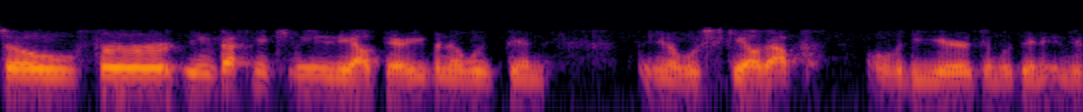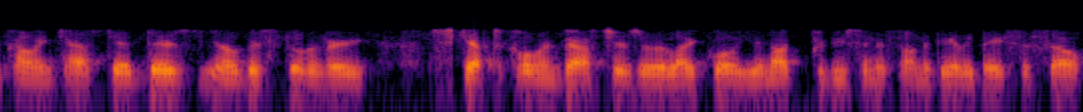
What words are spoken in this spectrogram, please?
So for the investment community out there, even though we've been, you know, we've scaled up over the years and we've been independently tested, there's, you know, there's still the very skeptical investors who are like, well, you're not producing this on a daily basis. So,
